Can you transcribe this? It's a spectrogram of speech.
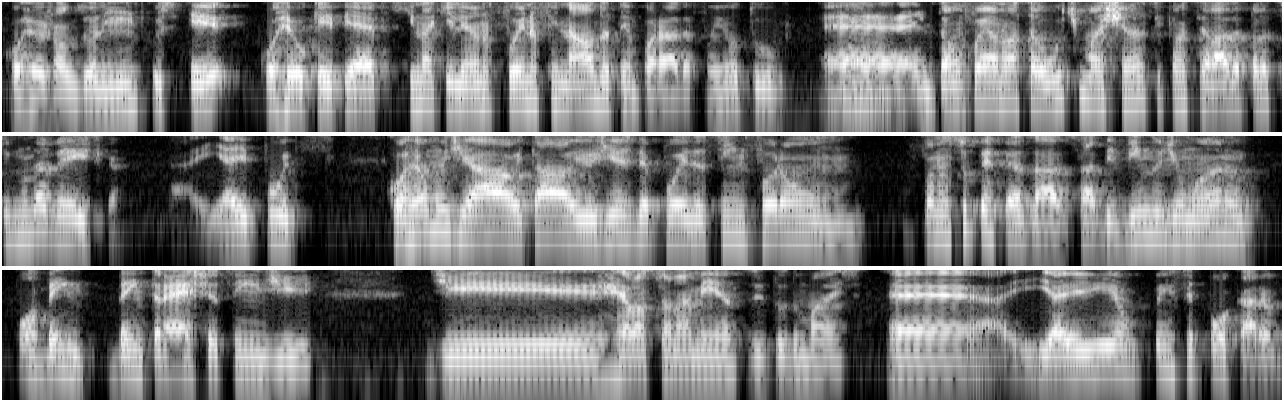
Correu os Jogos Olímpicos e correu o Cape Epic, que naquele ano foi no final da temporada, foi em outubro. É, uhum. Então foi a nossa última chance cancelada pela segunda vez, cara. e aí, putz, correu o Mundial e tal, e os dias depois, assim, foram, foram super pesados, sabe? Vindo de um ano, pô, bem, bem trash, assim, de, de relacionamentos e tudo mais. É, e aí eu pensei, pô, cara,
